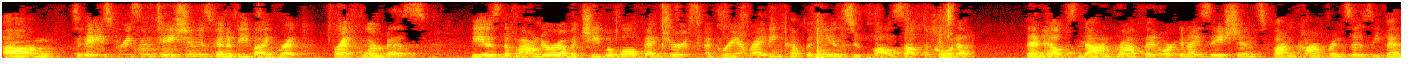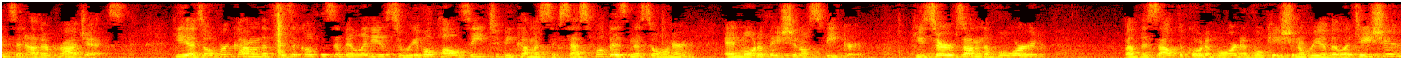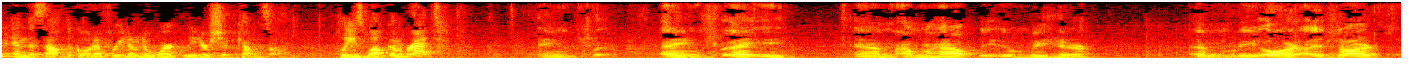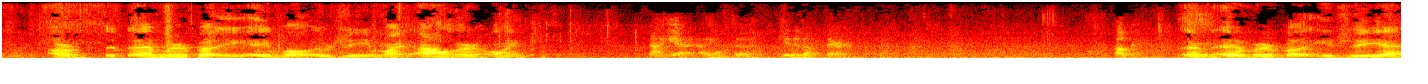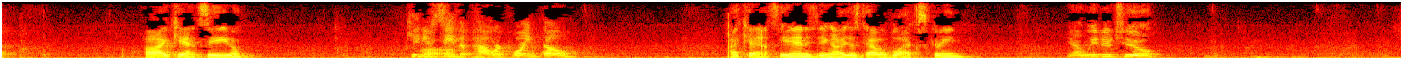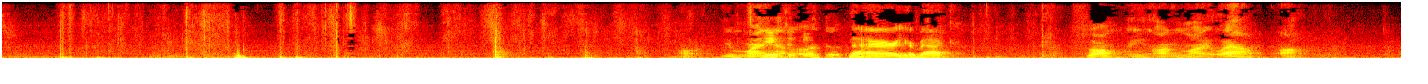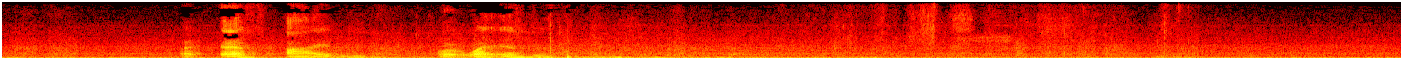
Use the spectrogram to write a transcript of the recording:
Um, today's presentation is going to be by Brett, Brett Glurbis. He is the founder of Achievable Ventures, a grant writing company in Sioux Falls, South Dakota that helps nonprofit organizations fund conferences, events, and other projects. He has overcome the physical disability of cerebral palsy to become a successful business owner and motivational speaker. He serves on the board of the South Dakota Board of Vocational Rehabilitation and the South Dakota Freedom to Work Leadership Council. Please welcome Brett. Thanks, thanks, Peggy, and I'm happy to be here. And before I start, is everybody able to see my hour link? Not yet, I have to get it up there. Okay. And everybody see it? Uh, I can't see you. Can you see the PowerPoint though? I can't see anything. I just have a black screen. Yeah, we do too. Oh, you might Need have to to look at There, you're back. something on my laptop. Uh, F5 or what is it?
